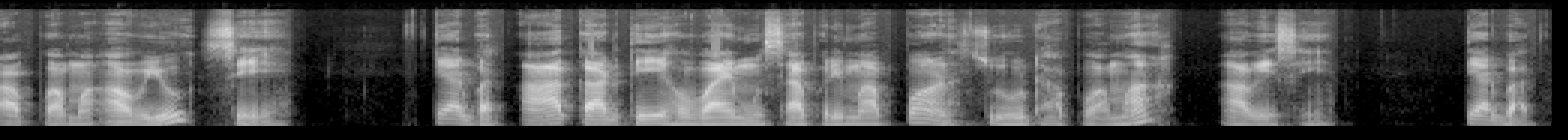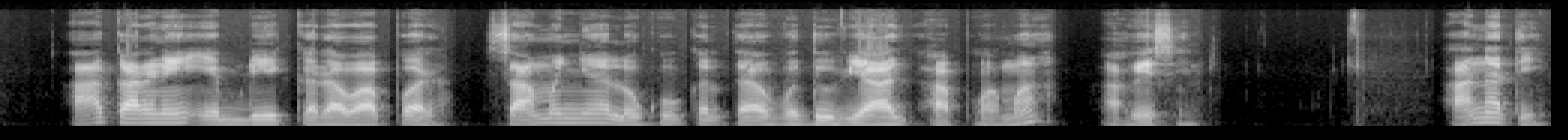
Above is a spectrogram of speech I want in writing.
આપવામાં આવ્યું છે. ત્યારબાદ આ કાર્ડથી હવાઈ મુસાફરીમાં પણ છૂટ આપવામાં આવે છે. ત્યારબાદ આ કારણે એફડી કરાવવા પર સામાન્ય લોકો કરતાં વધુ વ્યાજ આપવામાં આવે છે. આનાથી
